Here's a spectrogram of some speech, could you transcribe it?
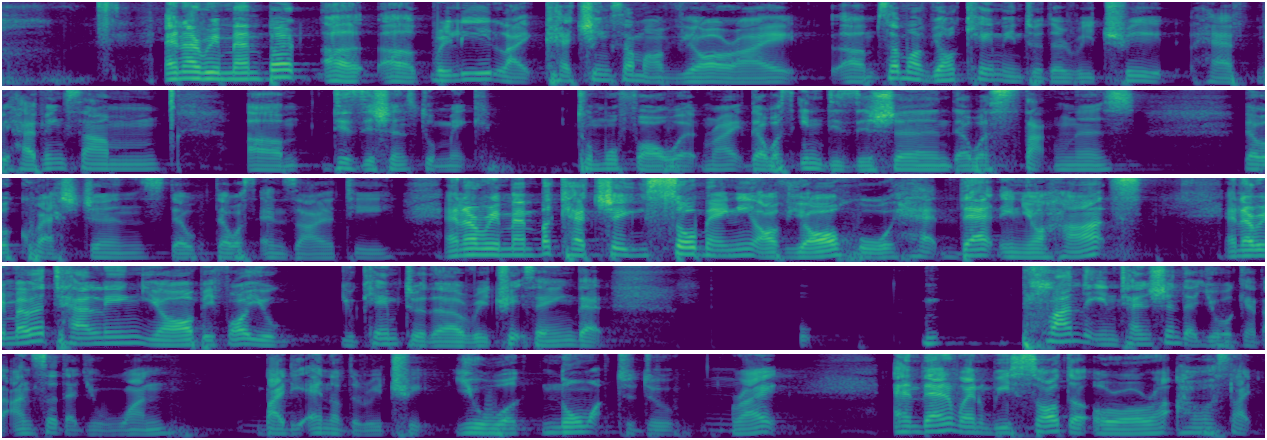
and I remember uh, uh, really like catching some of y'all, right? Um, some of y'all came into the retreat have having some um, decisions to make to move forward, right? There was indecision, there was stuckness, there were questions, there, there was anxiety. And I remember catching so many of y'all who had that in your hearts. And I remember telling y'all before you, you came to the retreat saying that plan the intention that you will get the answer that you want by the end of the retreat. You will know what to do, right? And then when we saw the aurora, I was like,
